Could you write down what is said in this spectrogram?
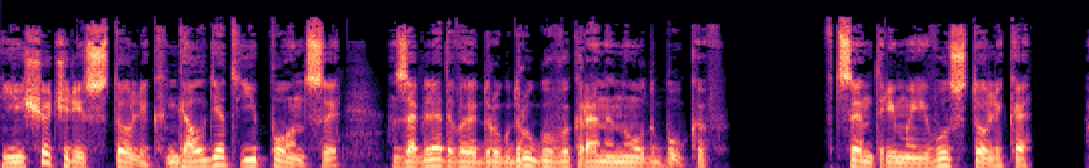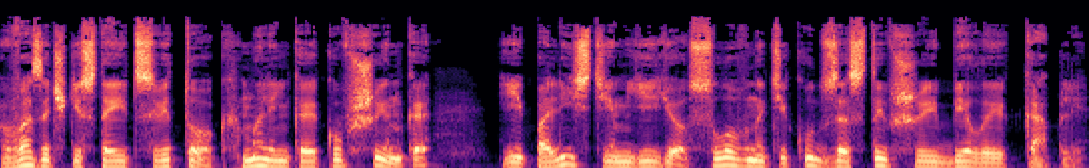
Еще через столик галдят японцы, заглядывая друг другу в экраны ноутбуков. В центре моего столика в вазочке стоит цветок, маленькая кувшинка, и по листьям ее словно текут застывшие белые капли.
